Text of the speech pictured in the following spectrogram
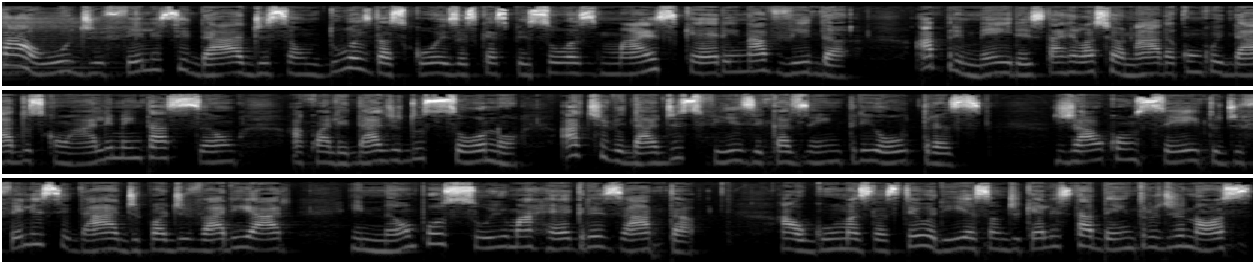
Saúde e felicidade são duas das coisas que as pessoas mais querem na vida. A primeira está relacionada com cuidados com a alimentação, a qualidade do sono, atividades físicas, entre outras. Já o conceito de felicidade pode variar e não possui uma regra exata. Algumas das teorias são de que ela está dentro de nós,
